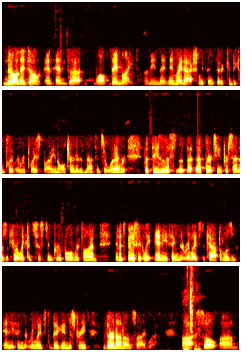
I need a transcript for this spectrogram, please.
No, they don't. And, and uh, well, they might. I mean, they, they might actually think that it can be completely replaced by you know alternative methods or whatever. But these are the, that that 13% is a fairly consistent group over time, and it's basically anything that relates to capitalism, anything that relates to big industry, they're not on side with. Uh, okay. So um,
